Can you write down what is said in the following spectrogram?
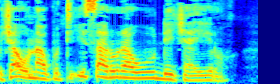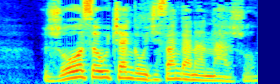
uchaona kuti isarura ude chairo. Zvose uchange uchisangana nazvo.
